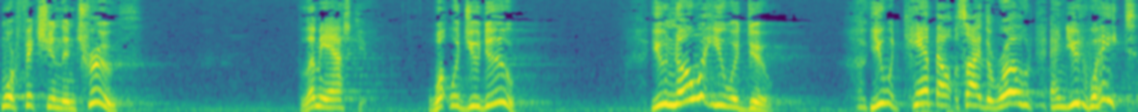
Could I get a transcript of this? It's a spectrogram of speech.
more fiction than truth. But let me ask you, what would you do? You know what you would do. You would camp outside the road and you'd wait.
